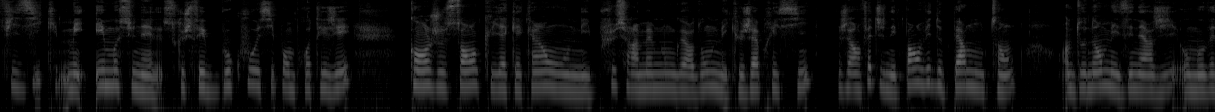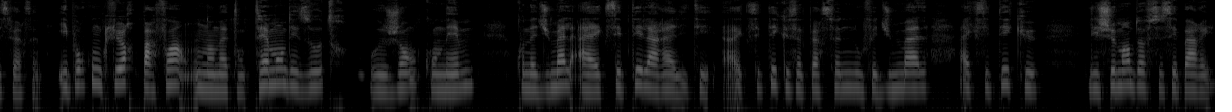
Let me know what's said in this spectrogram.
physique, mais émotionnelle. Ce que je fais beaucoup aussi pour me protéger quand je sens qu'il y a quelqu'un où on n'est plus sur la même longueur d'onde, mais que j'apprécie. En fait, je n'ai pas envie de perdre mon temps en donnant mes énergies aux mauvaises personnes. Et pour conclure, parfois on en attend tellement des autres, aux gens qu'on aime, qu'on a du mal à accepter la réalité, à accepter que cette personne nous fait du mal, à accepter que les chemins doivent se séparer.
